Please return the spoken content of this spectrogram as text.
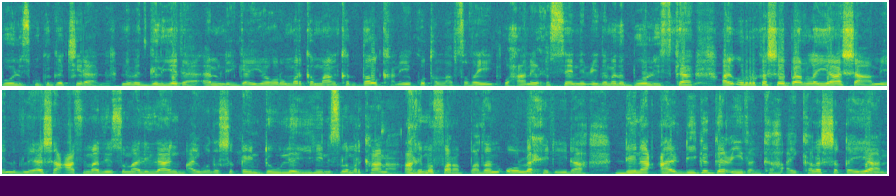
boolisku kaga jiraan. Nabadgelyada amniga iyo horumarka maanka dalkani ku tallaabsaday. Waxaanay xuseen in ciidamada booliska ay ururka shaybaadlayaasha amiinadlayaasha caafimaad ee somalilan ay wada shaqayn dhow leeyihiin islamarkaana arrimo fara badan oo la xidhiidha. Dhinaca dhiigaga ciidanka ay kala shaqeeyaan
